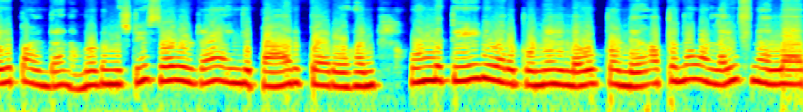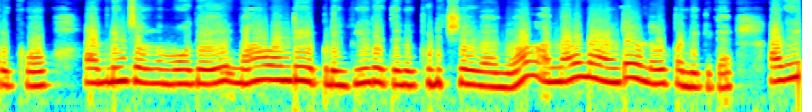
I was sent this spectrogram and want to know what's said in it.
இருப்பான்டா நம்மளோட மிஸ்டேக் சொல்றேன் இங்க பேர் பாரு ரோஹன். உன்னை தேடி வர பொண்ணு லவ் பண்ணு. அப்பதான் உன் லைஃப் நல்லா இருக்கும் அப்படின்னு சொல்லும் போது நான் வந்து இப்படி வீரத்தை எனக்கு பிடிச்சதுன்னா அதனால நான் வந்துட்டு அவளை லவ் பண்ணிக்கிட்டேன். அதே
